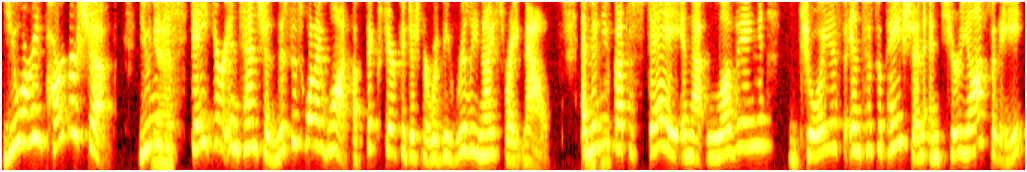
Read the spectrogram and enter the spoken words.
you are in partnership. You need yes. to state your intention. This is what I want. A fixed air conditioner would be really nice right now. And mm-hmm. then you've got to stay in that loving, joyous anticipation and curiosity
